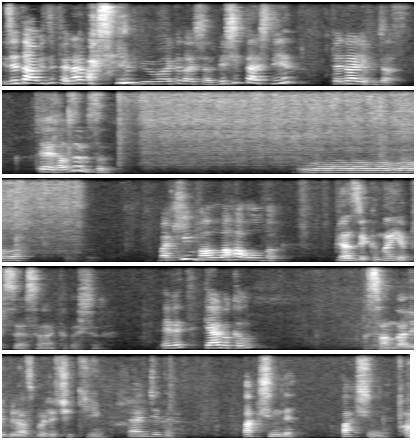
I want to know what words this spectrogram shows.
İzzet abinizi Fenerbahçe yapıyorum arkadaşlar. Beşiktaş değil, Fener yapacağız. Evet hazır mısın? Oo. Bakayım vallaha oldu. Biraz yakından yap istersen arkadaşlar. Evet gel bakalım. Sandalye biraz böyle çekeyim. Bence de. Bak şimdi. Bak şimdi. Aa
